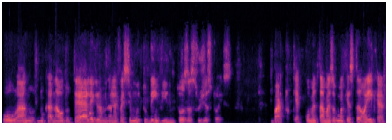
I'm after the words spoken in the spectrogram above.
Ou lá no, no canal do Telegram, né? Vai ser muito bem-vindo todas as sugestões. Barto, quer comentar mais alguma questão aí, cara?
